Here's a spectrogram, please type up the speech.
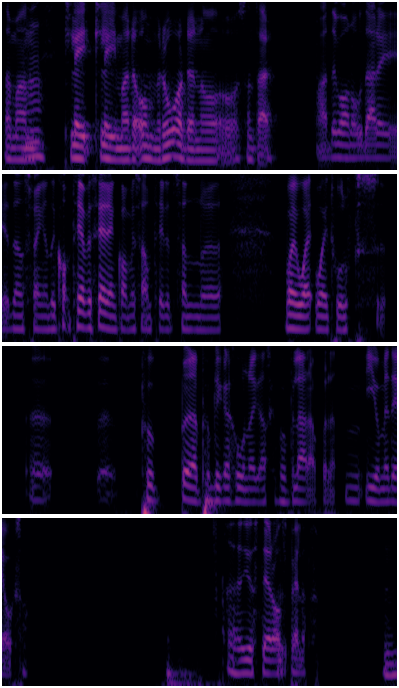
Där man Mm. cla- claimade områden och, och sånt där. Ja, det var nog där i den svängen. Det kom- Tv-serien kom ju samtidigt. Sen eh, var ju White, White Wolves eh, eh, pub, publikationer ganska populära på den, mm, i och med det också. Just det rollspelet. Mm.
